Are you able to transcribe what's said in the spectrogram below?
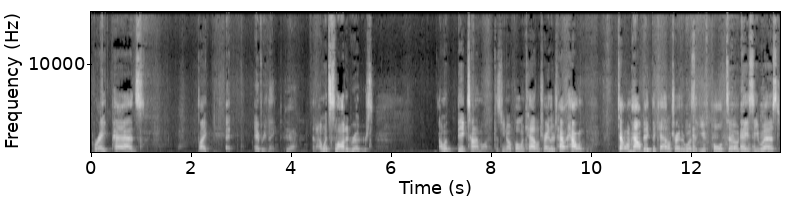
brake pads, like everything. Yeah. and I went slotted rotors. I went big time on it because you know pulling cattle trailers. How how tell them how big the cattle trailer was that you've pulled to OKC West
